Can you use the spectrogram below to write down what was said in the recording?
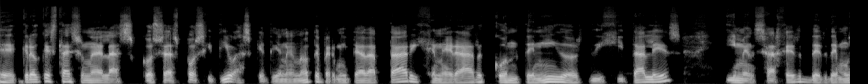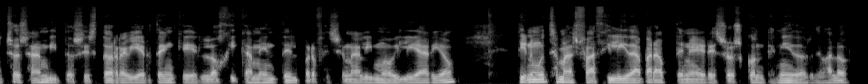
eh, creo que esta es una de las cosas positivas que tiene, ¿no? Te permite adaptar y generar contenidos digitales y mensajes desde muchos ámbitos. Esto revierte en que, lógicamente, el profesional inmobiliario tiene mucha más facilidad para obtener esos contenidos de valor.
